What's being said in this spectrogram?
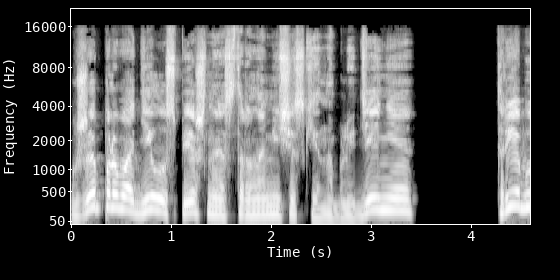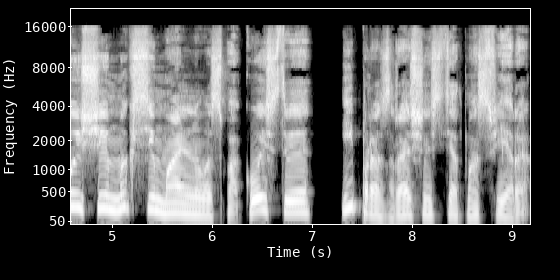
уже проводил успешные астрономические наблюдения, требующие максимального спокойствия и прозрачности атмосферы.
